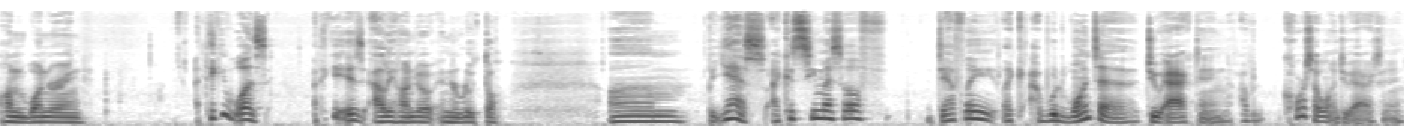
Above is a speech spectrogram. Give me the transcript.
on wondering. I think it was. I think it is Alejandro Naruto. Um, but yes, I could see myself definitely like I would want to do acting. I would, of course, I want to do acting,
